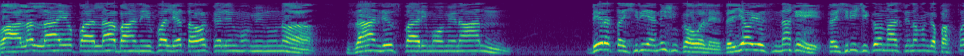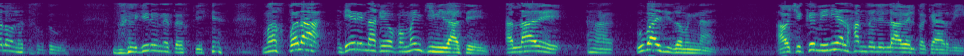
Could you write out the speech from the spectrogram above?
وعلى الله يبالا باندې فليتوکل المؤمنون ځان دې سپاري مؤمنان ډیره تشریح نشو کولای د یو یو نخې تشریح چې کو ناس نه موږ په خپل نه تختو ملګری نه تختی ما خپل ډیر نخې په من کې میلاسي الله دې وبایي زمنګ نه او چې کوم نه الحمدلله ویل پکار دی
